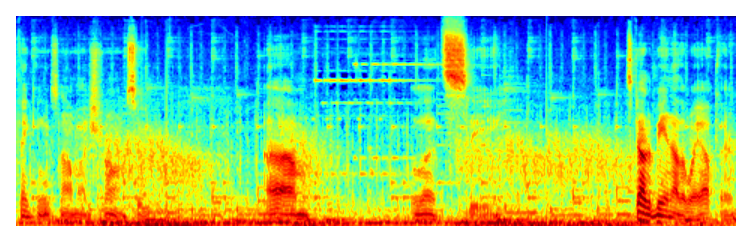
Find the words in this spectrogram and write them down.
Thinking is not my strong suit. Um, let's see. It's got to be another way up there.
